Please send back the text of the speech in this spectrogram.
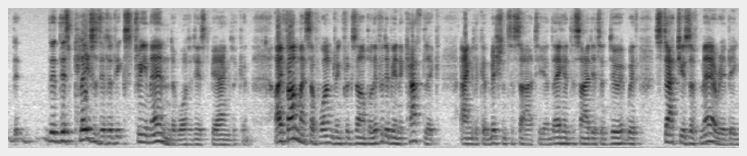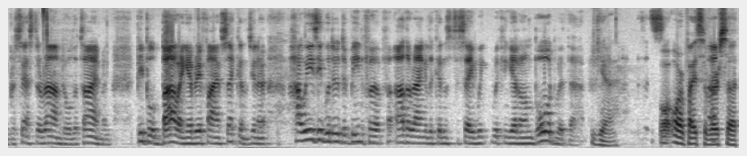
this places it at the extreme end of what it is to be Anglican. I found myself wondering, for example, if it had been a Catholic Anglican Mission Society and they had decided to do it with statues of Mary being processed around all the time and people bowing every five seconds, you know, how easy would it have been for, for other Anglicans to say we, we can get on board with that? Yeah. Or, or vice versa. Uh,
